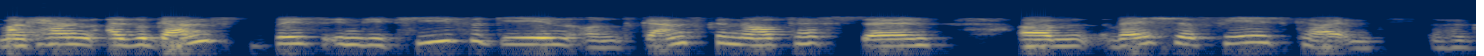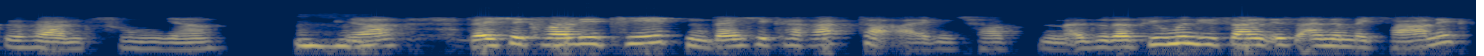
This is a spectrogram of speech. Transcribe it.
Man kann also ganz bis in die Tiefe gehen und ganz genau feststellen, ähm, welche Fähigkeiten gehören zu mir. Mhm. Ja, welche Qualitäten, welche Charaktereigenschaften. Also das Human Design ist eine Mechanik,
